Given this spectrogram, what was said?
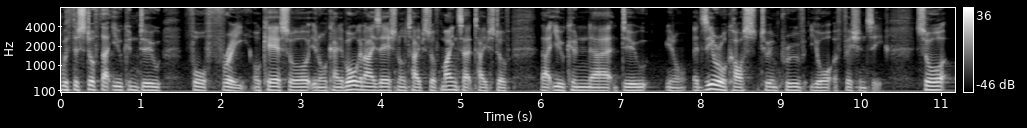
with the stuff that you can do for free. Okay, so you know, kind of organizational type stuff, mindset type stuff that you can uh, do, you know, at zero cost to improve your efficiency. So,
